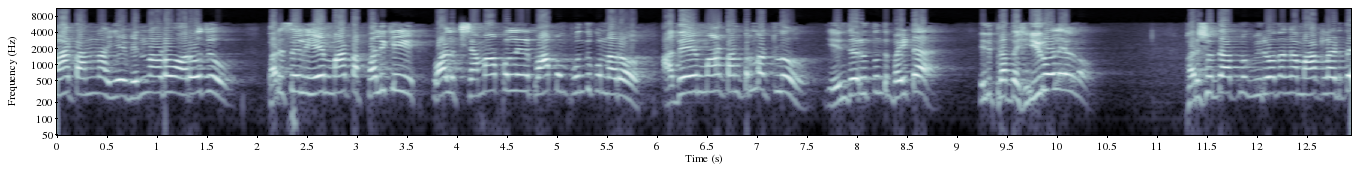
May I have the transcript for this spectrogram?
మాట అన్నా ఏ విన్నాడో ఆ రోజు పరిశైలు ఏ మాట పలికి వాళ్ళు క్షమాపణ లేని పాపం పొందుకున్నారో అదే మాట అంటున్నట్లు. ఏం జరుగుతుంది బయట? ఇది పెద్ద హీరోలేళ్ళు పరిశుద్ధాత్మకు విరోధంగా మాట్లాడితే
